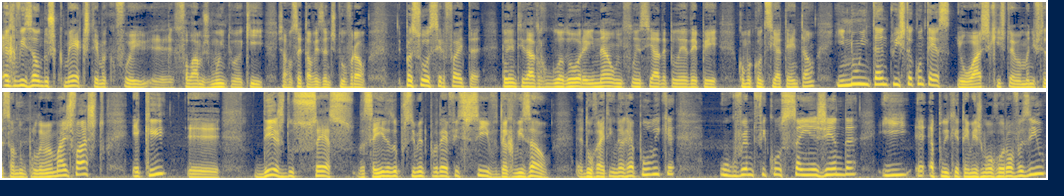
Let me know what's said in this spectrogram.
a revisão dos CMECs, tema que foi, falámos muito aqui, já não sei, talvez antes do verão, passou a ser feita pela entidade reguladora e não influenciada pela EDP, como acontecia até então, e no entanto isto acontece. Eu acho que isto é uma manifestação de um problema mais vasto, é que eh, desde o sucesso da saída do procedimento por déficit excessivo, da revisão eh, do rating da República, o governo ficou sem agenda e eh, a política tem mesmo horror ao vazio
